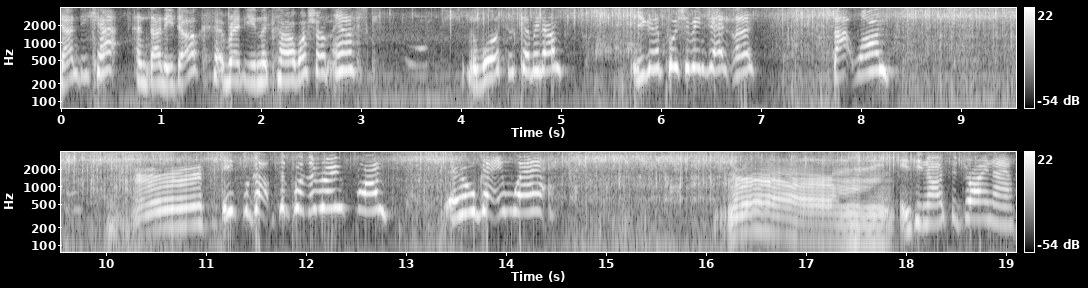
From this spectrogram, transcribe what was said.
Candy Cat and Danny Dog are ready in the car wash, aren't they, Ask? Yeah. The water's coming on. Are you going to push him in gently? That one. Uh, he forgot to put the roof on. They're all getting wet. Um, is he nice and dry now?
